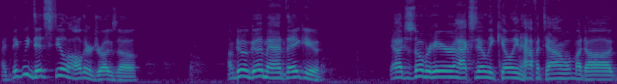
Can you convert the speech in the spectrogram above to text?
I think we did steal all their drugs, though. I'm doing good, man. Thank you. Yeah, just over here accidentally killing half a town with my dog.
